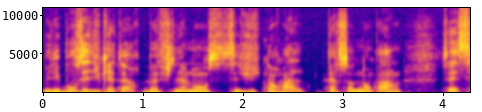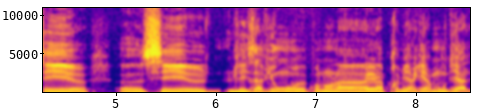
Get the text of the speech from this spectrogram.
Mais les bons éducateurs, bah, finalement, c'est juste normal. Personne n'en parle. Tu sais, c'est euh, euh, les avions pendant la, Première Guerre mondiale.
